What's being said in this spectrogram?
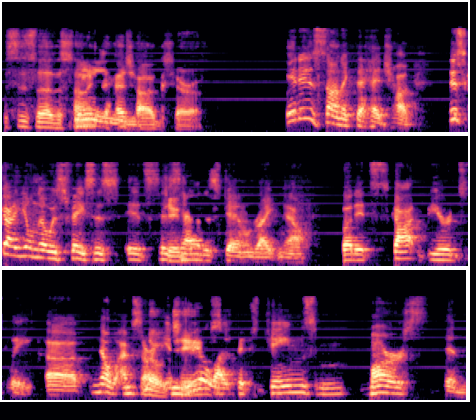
This is uh, the Sonic the. Hedgehog sheriff. it is Sonic the Hedgehog. This guy, you'll know his face is it's his James- head is down right now, but it's Scott Beardsley. Uh, no, I'm sorry. No, In real life, it's James Marsden.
